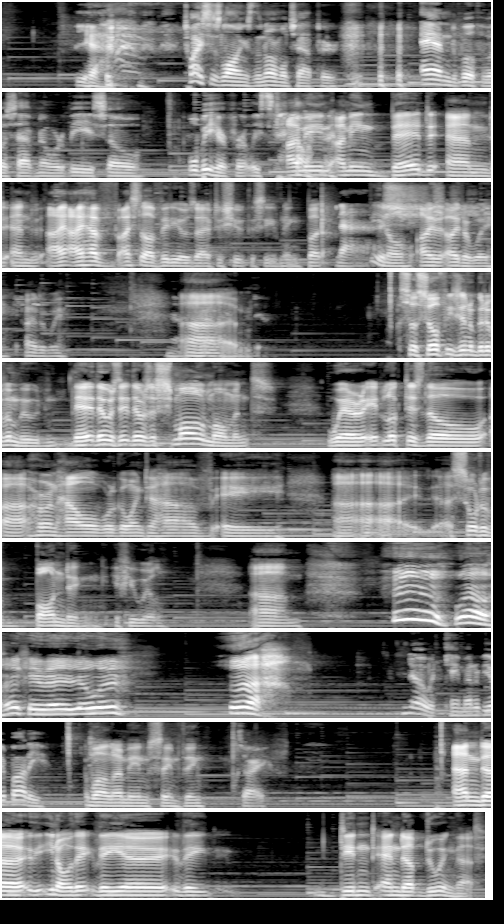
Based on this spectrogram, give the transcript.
Yeah. Twice as long as the normal chapter. and both of us have nowhere to be, so we'll be here for at least I hour. mean, I mean, bed and and I, I have I still have videos I have to shoot this evening, but nah. you know, either, either way, either way. no, we don't know what uh, we do. So Sophie's in a bit of a mood. There, there was a, there was a small moment where it looked as though uh, her and Howell were going to have a, uh, a, a, sort of bonding, if you will. Um, well, I came out of nowhere. Ah. No, it came out of your body. Well, I mean, same thing. Sorry. and uh, you know they they uh, they didn't end up doing that.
